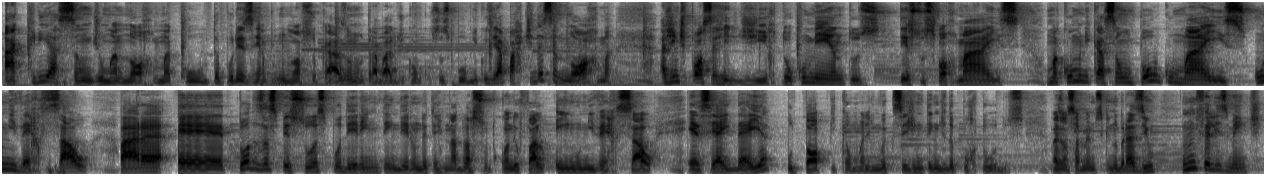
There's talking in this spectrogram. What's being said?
a criação de uma norma culta, por exemplo, no nosso caso, no trabalho de concursos públicos, e a partir dessa norma a gente possa redigir documentos, textos formais, uma comunicação um pouco mais universal para é, todas as pessoas poderem entender um determinado assunto. Quando eu falo em universal, essa é a ideia utópica, uma língua que seja entendida por todos. Mas nós sabemos que no Brasil, infelizmente,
